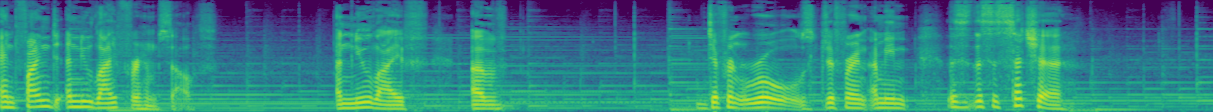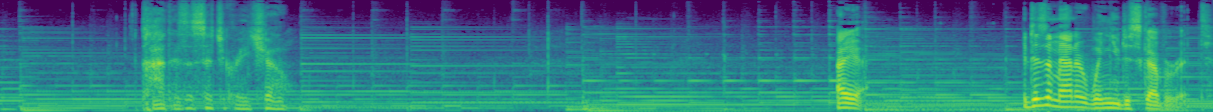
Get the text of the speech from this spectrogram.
and find a new life for himself a new life of different rules different i mean this this is such a God, this is such a great show. I it doesn't matter when you discover it.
